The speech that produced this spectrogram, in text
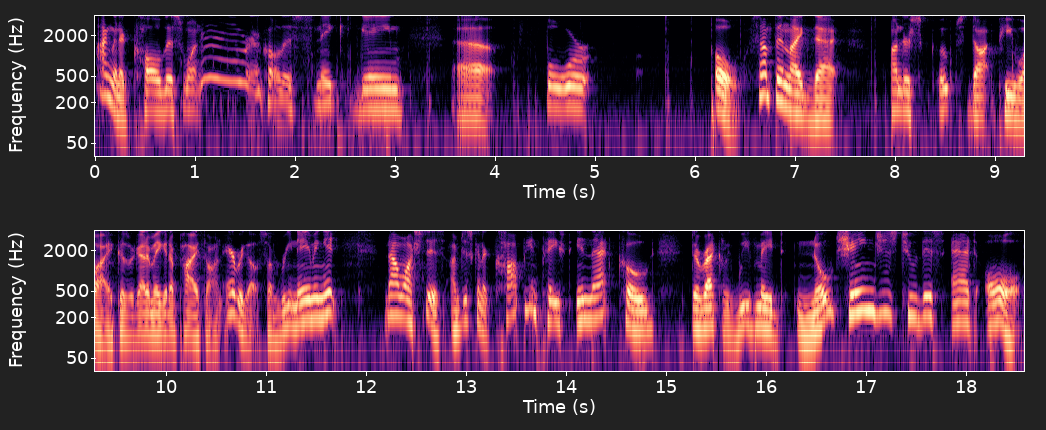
I'm going to call this one, eh, we're going to call this Snake Game uh, 4 Oh, something like that underscopes dot py because we got to make it a Python. There we go. So I'm renaming it. Now watch this. I'm just going to copy and paste in that code directly. We've made no changes to this at all.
